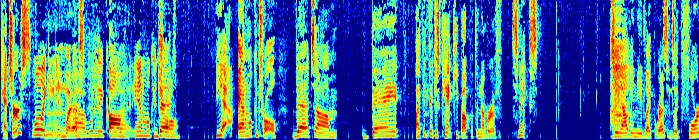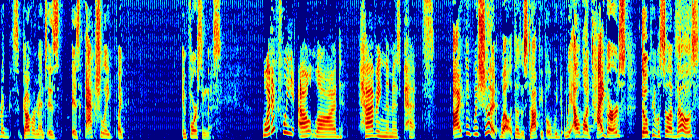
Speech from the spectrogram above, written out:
catchers, well, like Mm, what else? uh, what do they call Um, it? Animal control. yeah, animal control. That um, they, I think they just can't keep up with the number of snakes. So now they need like residents. Like Florida's government is is actually like enforcing this. what if we outlawed having them as pets? I think we should. Well, it doesn't stop people. We we outlawed tigers, though people still have those.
